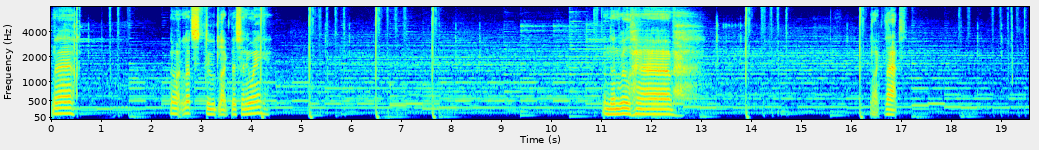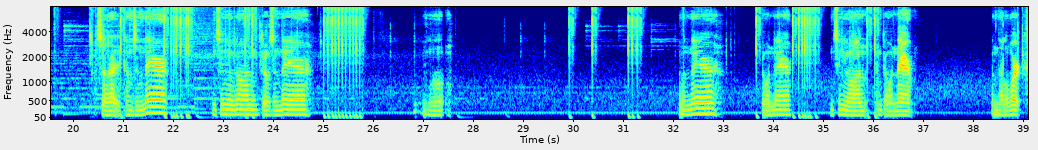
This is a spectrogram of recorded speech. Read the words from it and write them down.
Nah. What, let's do it like this anyway. And then we'll have like that. So that it comes in there. Continues on, goes in there. Continue on, and go in there. And that'll work.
